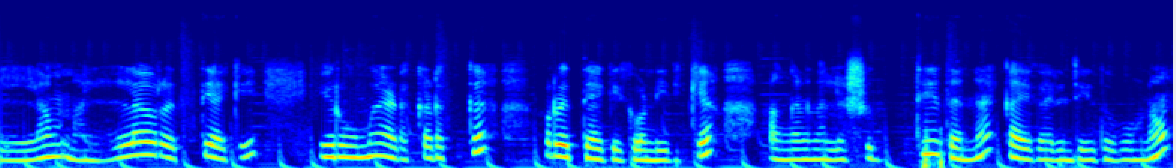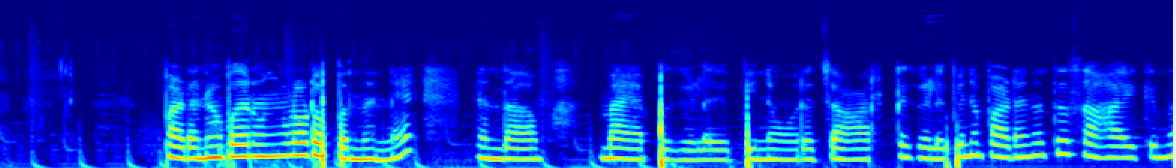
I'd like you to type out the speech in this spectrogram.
എല്ലാം നല്ല വൃത്തിയാക്കി ഈ റൂം ഇടക്കിടക്ക് വൃത്തിയാക്കിക്കൊണ്ടിരിക്കുക. അങ്ങനെ നല്ല ശുദ്ധി തന്നെ കൈകാര്യം ചെയ്തു പോകണം പഠനോപകരണങ്ങളോടൊപ്പം തന്നെ എന്താ മാപ്പുകൾ പിന്നെ ഓരോ ചാർട്ടുകൾ പിന്നെ പഠനത്തെ സഹായിക്കുന്ന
